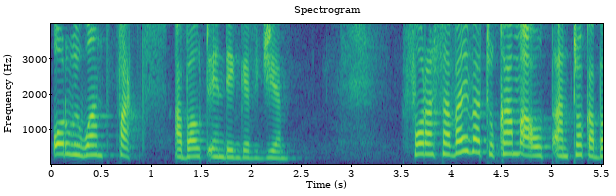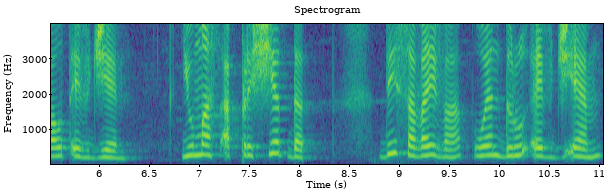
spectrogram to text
Or we want facts about ending FGM? For a survivor to come out and talk about FGM, you must appreciate that this survivor went through FGM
